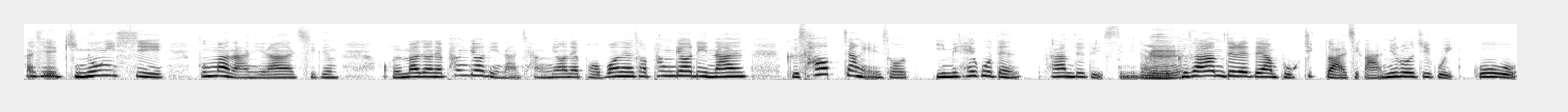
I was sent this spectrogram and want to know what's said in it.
사실 김용희 씨뿐만 아니라 지금 얼마 전에 판결이 난 작년에 법원에서 판결이 난 그 사업장에서 이미 해고된 사람들도 있습니다. 네. 그 사람들에 대한 복직도 아직 안 이루어지고 있고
